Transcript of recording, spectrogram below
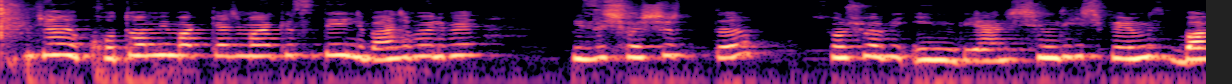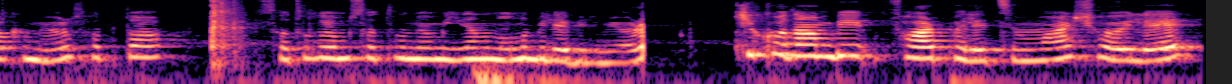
Çünkü yani koton bir makyaj markası değildi. Bence böyle bir bizi şaşırttı. Sonra şöyle bir indi. Yani şimdi hiçbirimiz bakmıyoruz. Hatta satılıyor mu satılmıyor mu inanın onu bile bilmiyorum. Kiko'dan bir far paletim var. Şöyle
